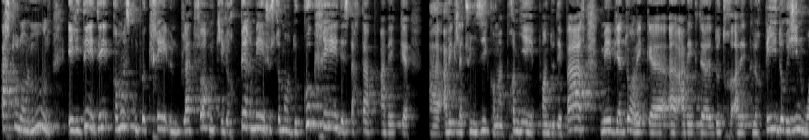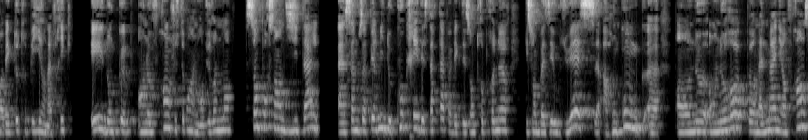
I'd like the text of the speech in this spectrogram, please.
partout dans le monde. Et l'idée était comment est-ce qu'on peut créer une plateforme qui leur permet justement de co-créer des startups avec avec la Tunisie comme un premier point de départ, mais bientôt avec avec d'autres avec leur pays d'origine ou avec d'autres pays en Afrique et donc, euh, en offrant justement un environnement 100% digital, euh, ça nous a permis de co-créer des startups avec des entrepreneurs qui sont basés aux US, à Hong Kong, euh, en, Europe, en Allemagne, en France,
